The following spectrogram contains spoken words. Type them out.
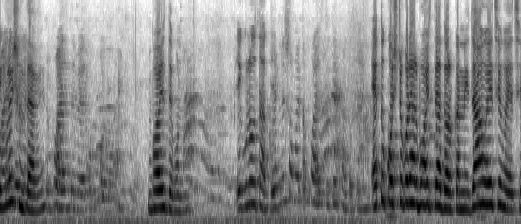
এগুলোই শুনতে হবে। ভয়েস দেবে না। ভয়েস দেব না। এগুলোও থাকুক। এমনি সময় তো ভয়েস দিতেই থাকো এত কষ্ট করে আর ভয়েস দেওয়ার দরকার নেই। যা হয়েছে হয়েছে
